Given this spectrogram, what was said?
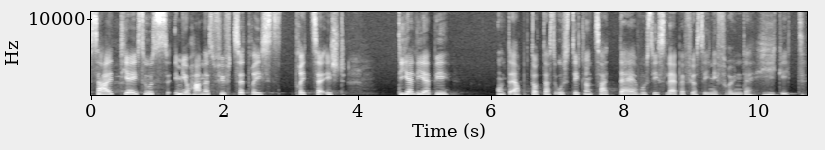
sagt Jesus im Johannes 15, 13, ist die Liebe, und er tut das austiteln und sagt, der, wo sein Leben für seine Freunde hingibt.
